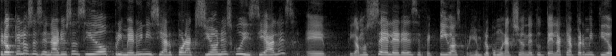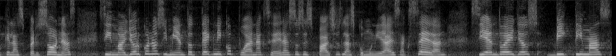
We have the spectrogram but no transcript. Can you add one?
Creo que los escenarios han sido primero iniciar por acciones judiciales, eh, digamos, céleres, efectivas, por ejemplo, como una acción de tutela que ha permitido que las personas sin mayor conocimiento técnico puedan acceder a estos espacios, las comunidades accedan, siendo ellos víctimas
